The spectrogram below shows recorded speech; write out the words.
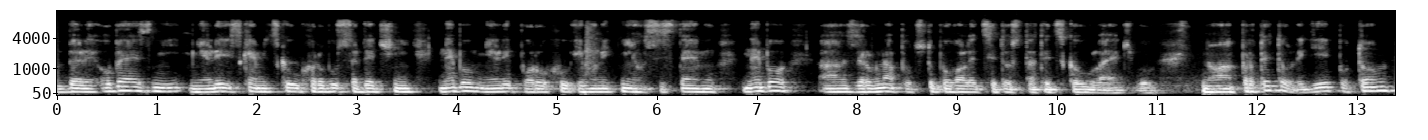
byli obézní, měli ischemickou chorobu srdeční nebo měli poruchu imunitního systému nebo zrovna podstupovali cytostatickou léčbu. No a pro tyto lidi potom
